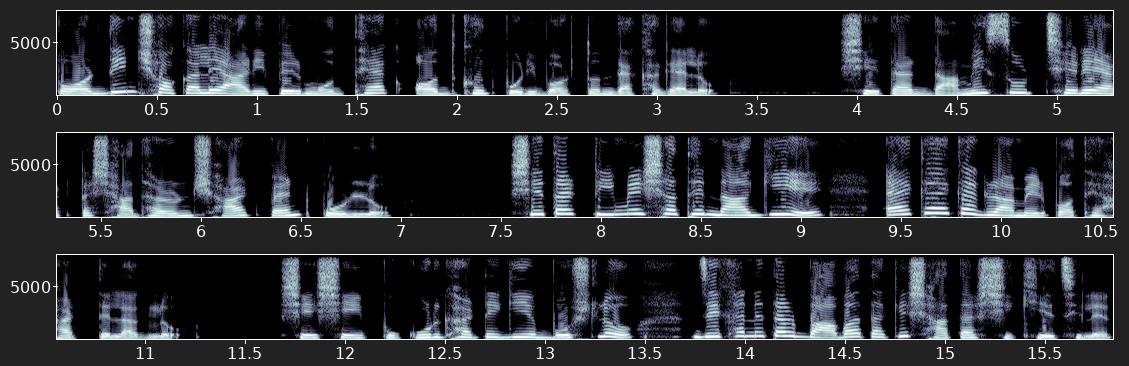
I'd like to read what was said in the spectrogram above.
পরদিন সকালে আরিপের মধ্যে এক অদ্ভুত পরিবর্তন দেখা গেল। সে তার দামি স্যুট ছেড়ে একটা সাধারণ শার্ট প্যান্ট পরল। সে তার টিমের সাথে না গিয়ে একা একা গ্রামের পথে হাঁটতে লাগল। সে সেই পুকুর ঘাটে গিয়ে বসল, যেখানে তার বাবা তাকে সাঁতার শিখিয়েছিলেন।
